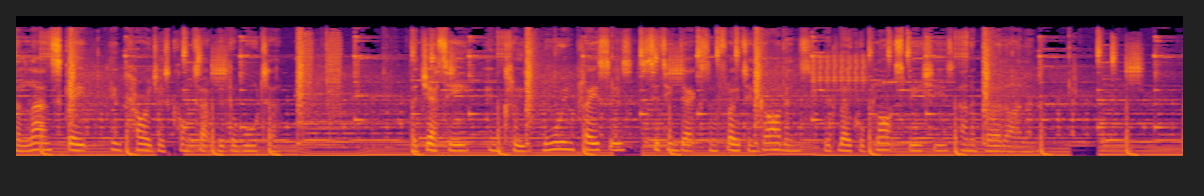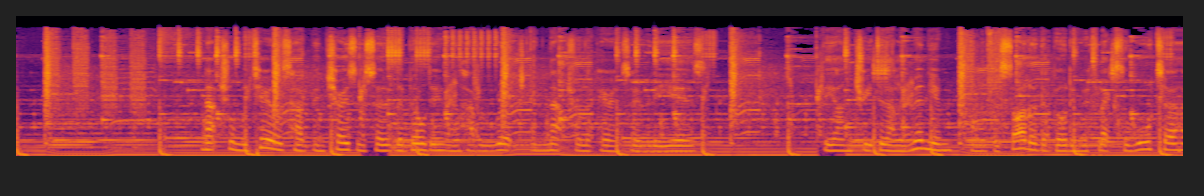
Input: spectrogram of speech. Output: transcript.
the landscape encourages contact with the water. The jetty includes mooring places, sitting decks and floating gardens with local plant species and a bird island. Natural materials have been chosen so that the building will have a rich and natural appearance over the years. The untreated aluminium on the facade of the building reflects the water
